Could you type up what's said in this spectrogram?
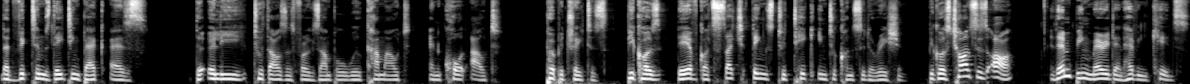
that victims dating back as the early 2000s, for example, will come out and call out perpetrators because they have got such things to take into consideration. Because chances are, them being married and having kids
